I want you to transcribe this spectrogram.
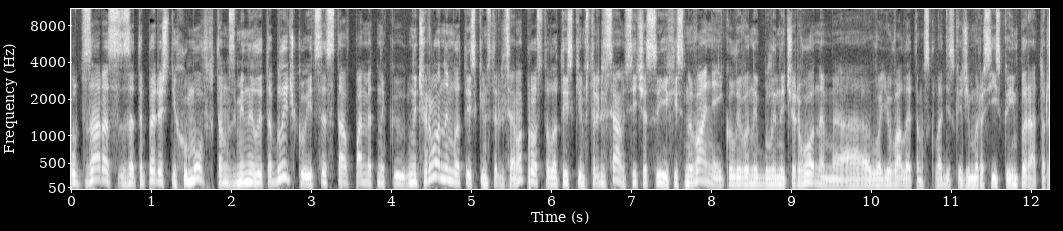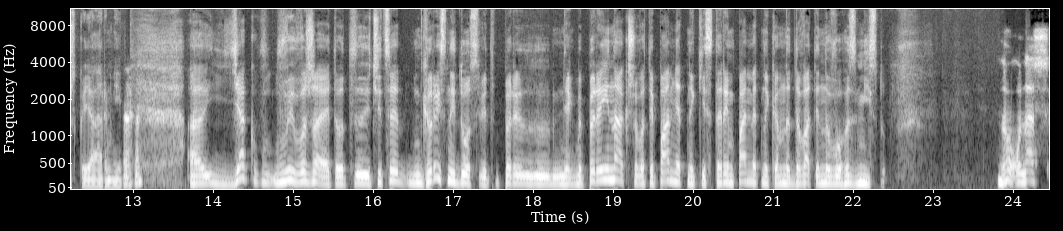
от зараз за теперішніх умов там змінили табличку, і це став пам'ятник не червоним латиським стрільцям, а просто латиським стрільцям всі часи їх існування, і коли вони були не червоними, а воювали там в складі, скажімо, російської імператорської армії. Ага. А Як ви вважаєте, от чи це корисний досвід пере, якби переінакшувати пам'ятники старим пам'ятникам надавати нового змісту? Ну, у нас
